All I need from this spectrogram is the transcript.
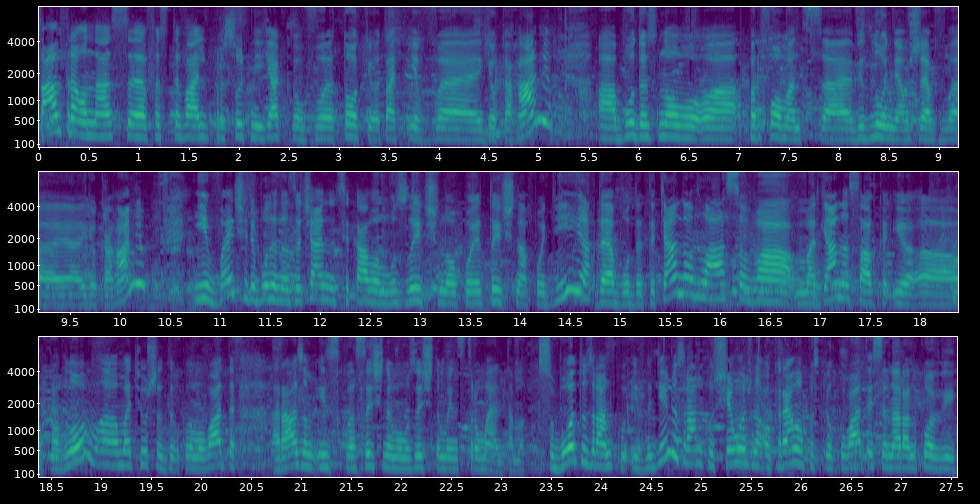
Завтра у нас е, фестиваль присутній як в Токіо, так і в е, Йокогамі. Буде знову перформанс відлуння вже в Йокогамі. І ввечері буде надзвичайно цікава музично-поетична подія, де буде Тетяна Власова, Мар'яна Савка і Павло Матюша декламувати разом із класичними музичними інструментами. В суботу зранку і в неділю зранку ще можна окремо поспілкуватися на ранковій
